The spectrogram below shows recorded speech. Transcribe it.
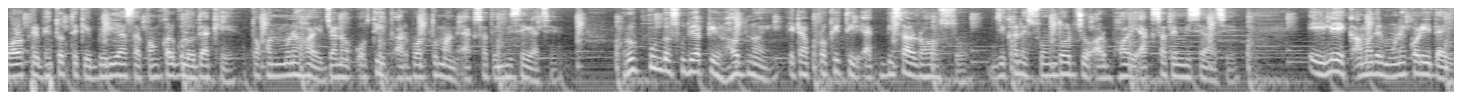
বরফের ভেতর থেকে বেরিয়ে আসা কঙ্কালগুলো দেখে, তখন মনে হয় যেন অতীত আর বর্তমান একসাথে মিশে গেছে। রূপকুণ্ড শুধু একটি হ্রদ নয়, এটা প্রকৃতির এক বিশাল রহস্য, যেখানে সৌন্দর্য আর ভয় একসাথে মিশে আছে। এই লেক আমাদের মনে করিয়ে দেয়,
